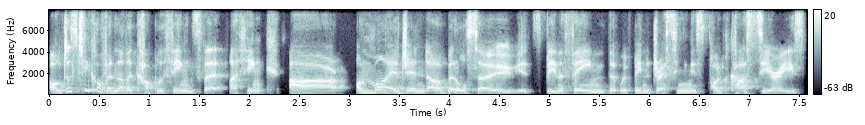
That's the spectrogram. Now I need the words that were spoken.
I'll just tick off another couple of things that I think are on my agenda, but also it's been a theme that we've been addressing in this podcast series.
